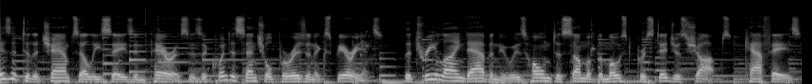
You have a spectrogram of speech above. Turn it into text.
Visit to the Champs-Élysées in Paris is a quintessential Parisian experience. The tree-lined avenue is home to some of the most prestigious shops, cafes,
